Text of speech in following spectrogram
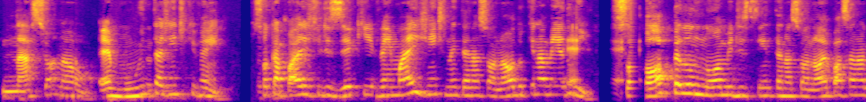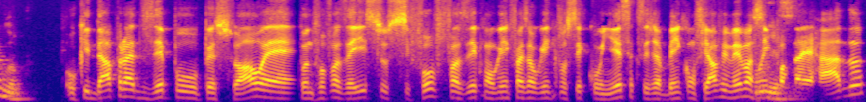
nacional. É muita gente que vem. Sou capaz de te dizer que vem mais gente na internacional do que na meia do Rio. Só pelo nome de ser internacional e passar na Globo. O que dá pra dizer pro pessoal é, quando for fazer isso, se for fazer com alguém, faz alguém que você conheça, que seja bem confiável, e mesmo assim pode dar errado.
